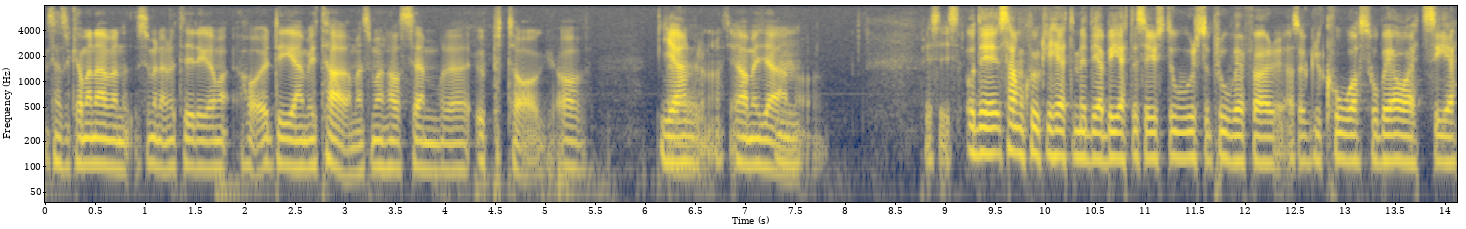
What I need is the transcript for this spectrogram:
Sen så kan man även, som jag nämnde tidigare, ha ödem i tarmen så man har sämre upptag av Järn eh, bland annat. Ja, men järn. Mm. Precis. Och det, samsjukligheten med diabetes är ju stor, så prover för alltså, glukos, HbA1c,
